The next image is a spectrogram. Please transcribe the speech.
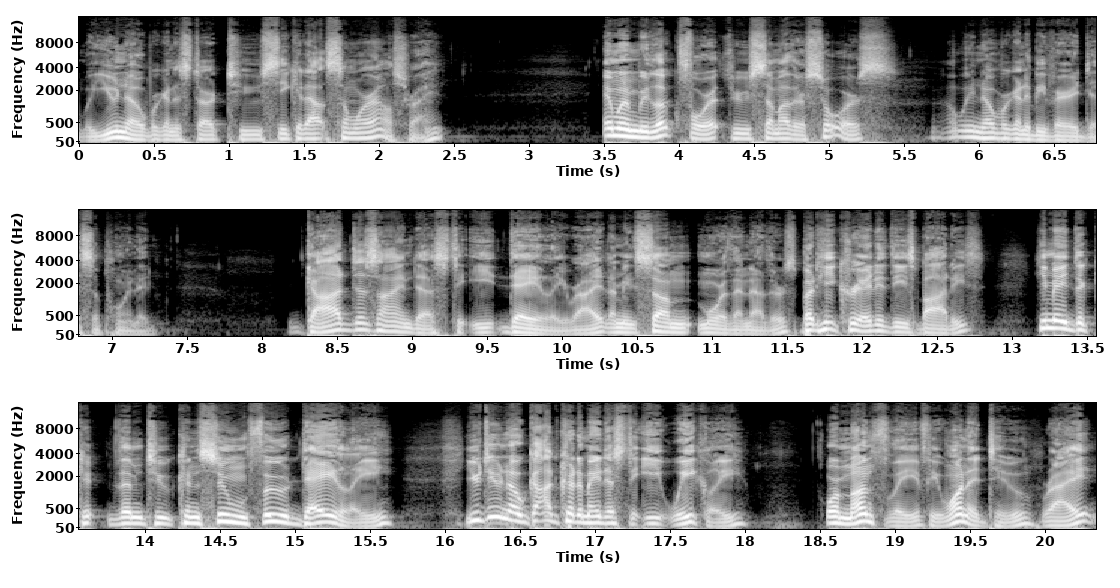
well, you know we're going to start to seek it out somewhere else, right? And when we look for it through some other source, we know we're going to be very disappointed. God designed us to eat daily, right? I mean, some more than others, but He created these bodies. He made the, them to consume food daily. You do know God could have made us to eat weekly or monthly if he wanted to, right?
